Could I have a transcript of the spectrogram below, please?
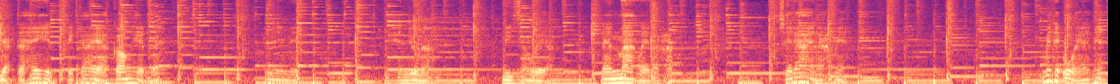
อยากจะให้เห็นใกล้ๆอะกล้องเห็นไหมนี่นี่เห็นอยู่นะดีจังเลยอะแน่นมากเลยนะครับ ใช้ได้นะเนี่ยไม่ได้อวยนะเนี่ย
